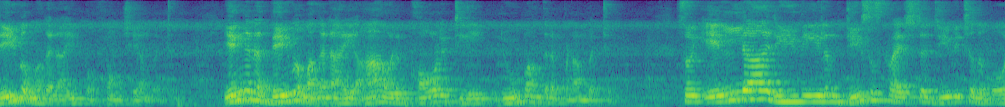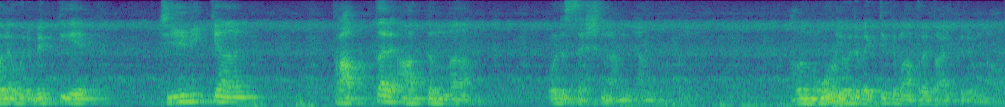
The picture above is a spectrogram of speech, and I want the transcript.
ദൈവമകനായി പെർഫോം ചെയ്യാൻ പറ്റും? എങ്ങനെ ദൈവമകനായി ആ ഒരു ക്വാളിറ്റിയിൽ രൂപാന്തരപ്പെടാൻ പറ്റും? സോ എല്ലാ രീതിയിലും ജീസസ് ക്രൈസ്റ്റ് ജീവിച്ചതുപോലെ ഒരു വ്യക്തിയെ ജീവിക്കാൻ പ്രാപ്തരാക്കുന്ന ഒരു സെഷനാണ് ഞാൻ കൊടുക്കുന്നത് അത് നൂറിൽ ഒരു വ്യക്തിക്ക് മാത്രമേ താല്പര്യം ഉണ്ടാവുള്ളൂ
